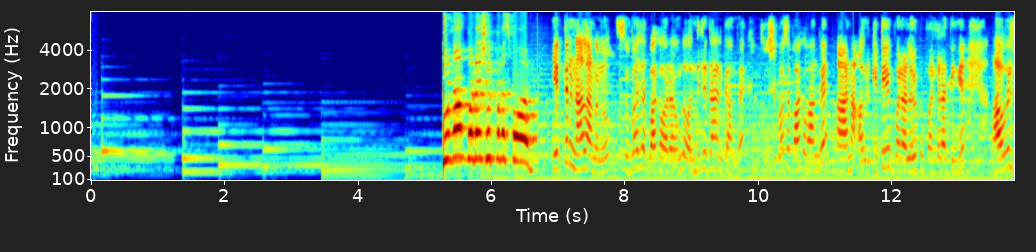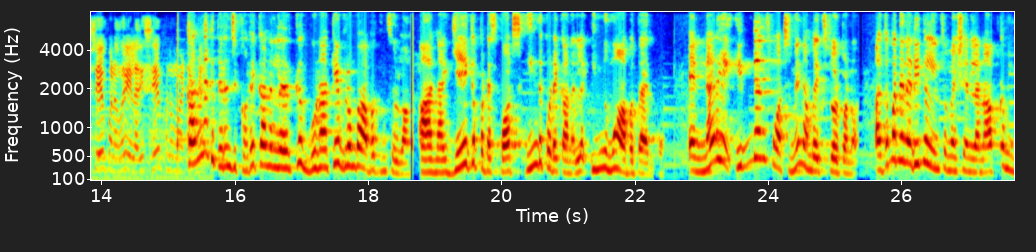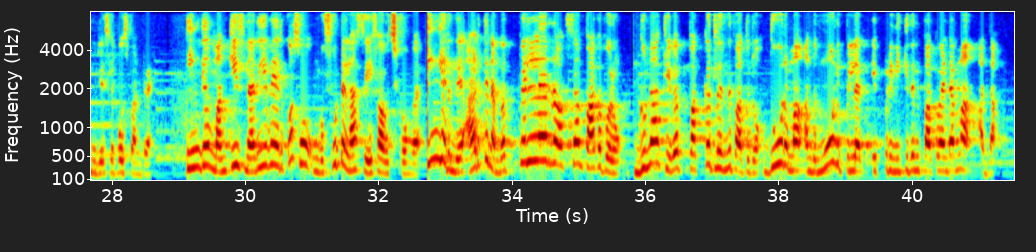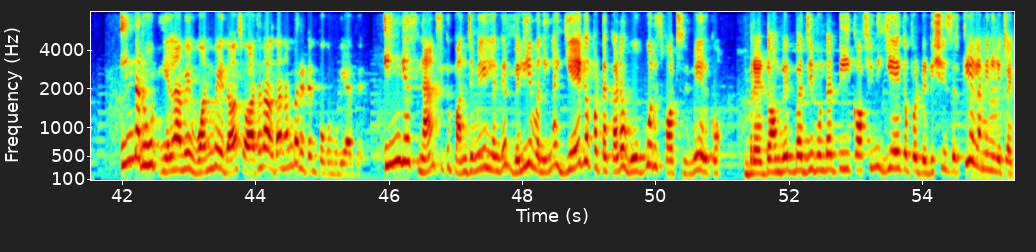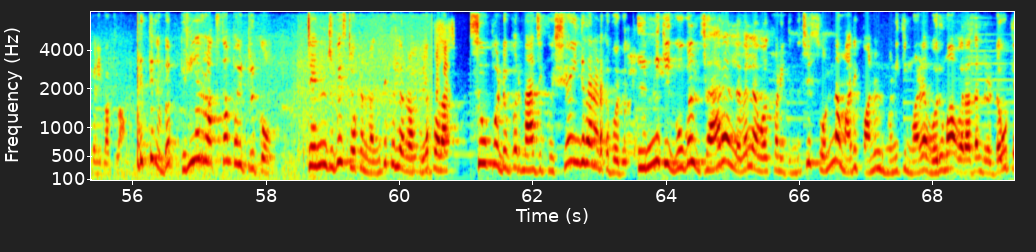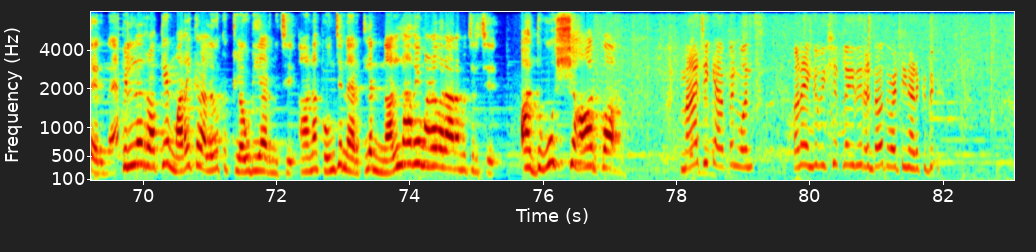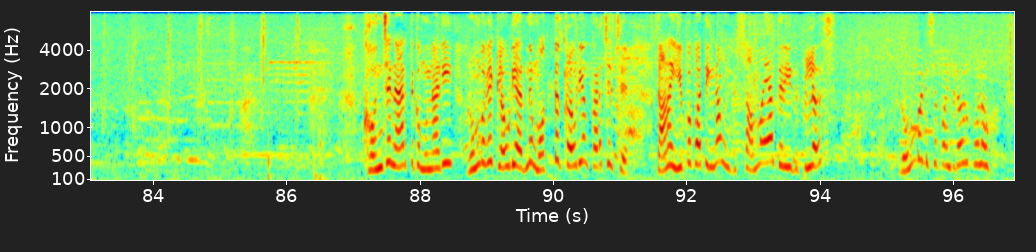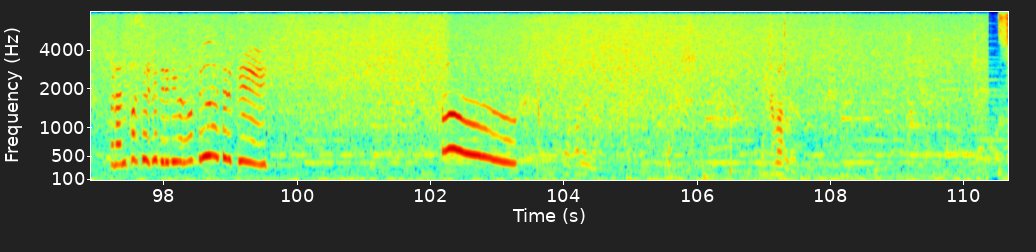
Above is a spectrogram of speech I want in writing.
படம் ஷூட் பண்ண ஸ்பாட் எத்தனை நாள் ஆனாலும் சுபாஷை பார்க்க வரவங்க வந்துட்டு தான் இருக்காங்க. ஸோ சுபாஷை பார்க்க வாங்க. ஆனா அவர்கிட்டயே போற அளவுக்கு பண்றாதீங்க. அவர் சேவ் பண்ண மாதிரி எல்லாரையும் சேவ் பண்ண மாட்டாங்க. கண்ணுக்கு தெரிஞ்சு கொடைக்கானல்ல இருக்க குணாக்கே ரொம்ப ஆபத்துன்னு சொல்லுவாங்க. ஆனா ஏகப்பட்ட ஸ்பாட்ஸ் இந்த கொடைக்கானல்ல இன்னமும் ஆபத்தா இருக்கும். நிறைய இடன் ஸ்பாட்ஸுமே நம்ம எக்ஸ்ப்ளோர் பண்ணோம். அதை பத்தின டீட்டெயில் இன்ஃபர்மேஷன்ல நான் அப்கமிங் வீடியோஸ்ல போஸ்ட் பண்றேன். இங்க மங்கீஸ் நிறையவே இருக்கும். ஸோ உங்க ஃபுட் எல்லாம் சேஃபா வச்சுக்கோங்க. இங்க இருந்து அடுத்து நம்ம பில்லர் ராக்ஸ் தான் பார்க்க போறோம். குணா கேவ பக்கத்துல இருந்து பார்த்துட்டோம். தூரமா அந்த மூணு பில்லர் எப்படி நிக்குதுன்னு பார்க்க வேண்டாமா? அதான். இந்த ரூட் எல்லாமே ஒன் வே தான். ஸோ அதனால தான் நம்ம ரிட்டர்ன் போக முடியாது. இங்க ஸ்நாக்ஸுக்கு பஞ்சமே இல்லைங்க. வெளியே வந்தீங்கன்னா ஏகப்பட்ட கடை ஒவ்வொரு ஸ்பாட்ஸ்லயுமே இருக்கும். பிரெட் ஆம்லெட் பஜ்ஜி புண்டா டீ காஃபின்னு ஏகப்பட்ட டிஷ்ஷஸ் இருக்கு. எல்லாமே நீங்க ட்ரை பண்ணி பார்க்கலாம். அடுத்து நம்ம பில்லர் ராக்ஸ் தான் போயிட்டு இருக்கோம். டென் ருபீஸ் டோக்கன் வாங்கிட்டு பில்லர் ராக்ல போலாம். சூப்பர் டூப்பர் மேஜிக் விஷயம் இங்க தான் நடக்க போகுது. இன்னைக்கு கூகுள் வேற லெவல்ல ஒர்க் பண்ணிட்டு இருந்துச்சு. சொன்ன மாதிரி பன்னெண்டு மணிக்கு மழை வருமா வராதான்ற டவுட்ல இருந்தேன். பில்லர் ராக்கே மறைக்கிற அளவுக்கு கிளவுடியா இருந்துச்சு. ஆனா கொஞ்ச நேரத்துல நல்லாவே மழை வர ஆரம்பிச்சிருச்சு. அதுவும் ஷார்ப்பா மேஜிக் ஹேப்பன் ஒன்ஸ் ஆனால் எங்கள் விஷயத்தில் இது ரெண்டாவது வாட்டி நடக்குது. கொஞ்ச நேரத்துக்கு முன்னாடி ரொம்பவே க்ளௌடியாக இருந்து மொத்த க்ளௌடியும் குறைச்சிருச்சு ஆனால் இப்போ பார்த்தீங்கன்னா உங்களுக்கு செம்மையாக தெரியுது பில்லர்ஸ் ரொம்ப டிசப்பாயிண்டடாக போனோம். பட் அன்ஃபார்ச்சுனேட்லி திருப்பி வருவோம். பில்லர்ஸ் இருக்கு. ஊ.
